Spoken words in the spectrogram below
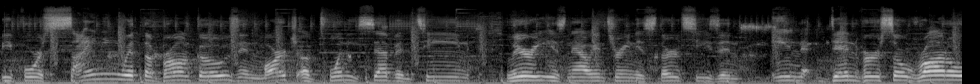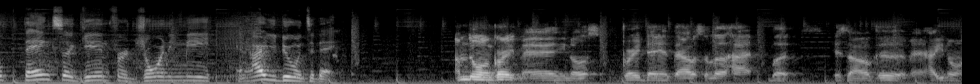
before signing with the Broncos in March of 2017. Leary is now entering his third season in Denver. So, Ronald, thanks again for joining me. And how are you doing today? I'm doing great, man. You know, it's a great day in Dallas. A little hot, but it's all good, man. How you doing?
